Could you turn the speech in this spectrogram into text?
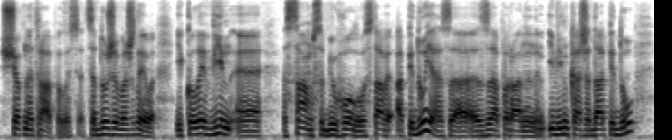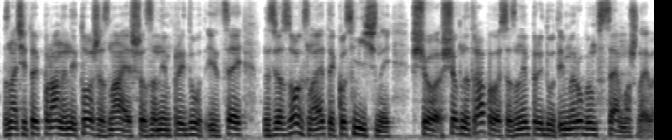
щоб не трапилося. Це дуже важливо. І коли він е, сам собі в голову ставить, а піду я за, за пораненим, і він каже, да, піду, значить той поранений теж знає, що за ним прийдуть. І цей зв'язок, знаєте, космічний, що щоб не трапилося, за ним прийдуть. І ми робимо все можливе.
